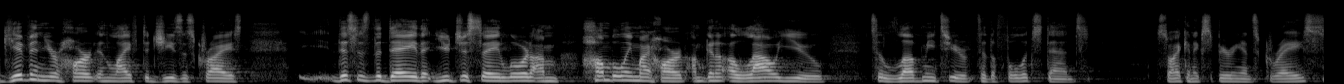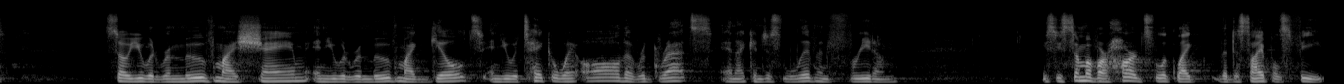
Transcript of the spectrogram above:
given your heart and life to Jesus Christ this is the day that you just say, Lord, I'm humbling my heart. I'm going to allow you to love me to, your, to the full extent so I can experience grace, so you would remove my shame and you would remove my guilt and you would take away all the regrets and I can just live in freedom. You see, some of our hearts look like the disciples' feet,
